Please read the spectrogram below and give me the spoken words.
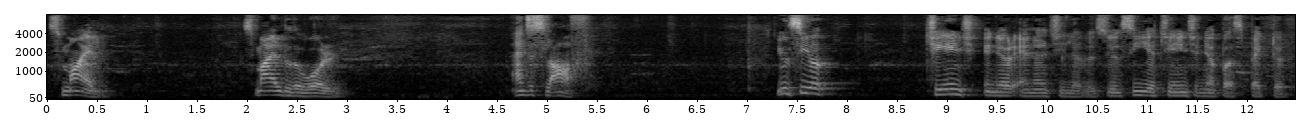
smile, smile to the world, and just laugh. You'll see a change in your energy levels, you'll see a change in your perspective.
